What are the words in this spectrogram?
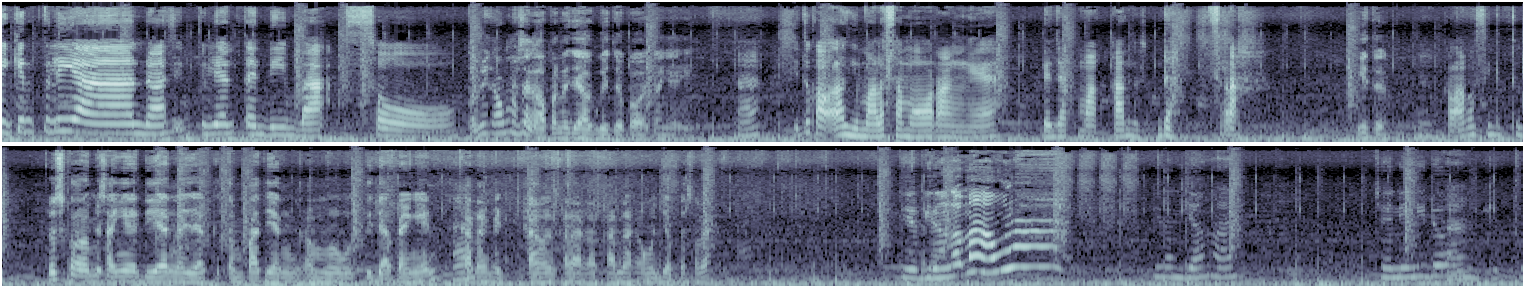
bikin pilihan udah ngasih pilihan tadi bakso. Tapi kamu masa nggak pernah jawab gitu kalau tanyain? Hah? itu kalau lagi malas sama orang ya diajak makan terus udah serah. Gitu? Hmm, kalau aku sih gitu. Terus kalau misalnya dia ngajak ke tempat yang kamu tidak pengen Hah? karena, karena karena karena kamu jawab terserah Ya bilang nggak mau lah. Bilang jangan. Jangan ini dong Hah? gitu.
